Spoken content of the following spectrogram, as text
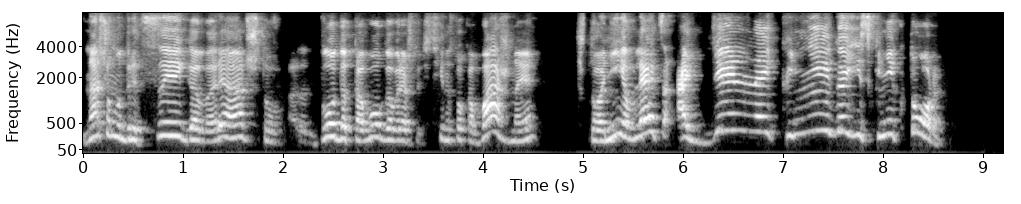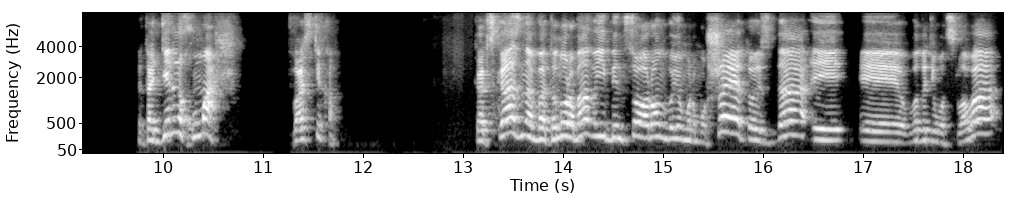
Наши мудрецы говорят, что вплоть до того говорят, что эти стихи настолько важные, что они являются отдельной книгой из книг Торы. Это отдельно хумаш. Два стиха. Как сказано, в Атану Рабан и Бенцо Арон в Муше, то есть, да, и, и вот эти вот слова,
